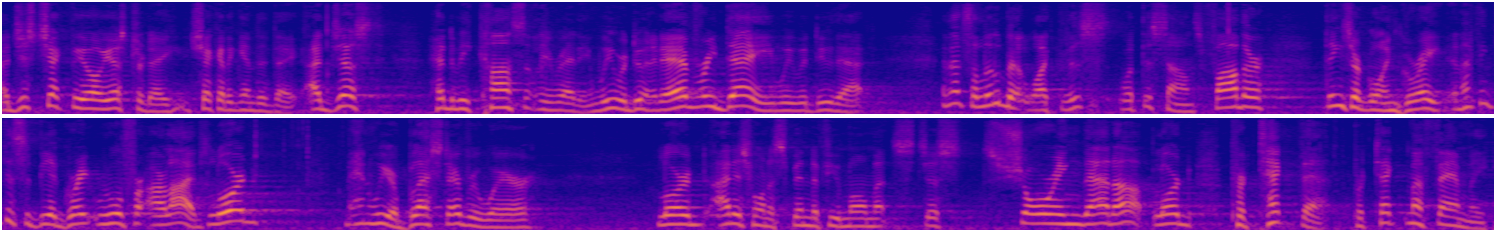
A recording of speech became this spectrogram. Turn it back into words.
I just checked the oil yesterday, check it again today. I just had to be constantly ready. And we were doing it every day, we would do that. And that's a little bit like this, what this sounds. Father, things are going great. And I think this would be a great rule for our lives. Lord, man, we are blessed everywhere. Lord, I just want to spend a few moments just shoring that up. Lord, protect that. Protect my family.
